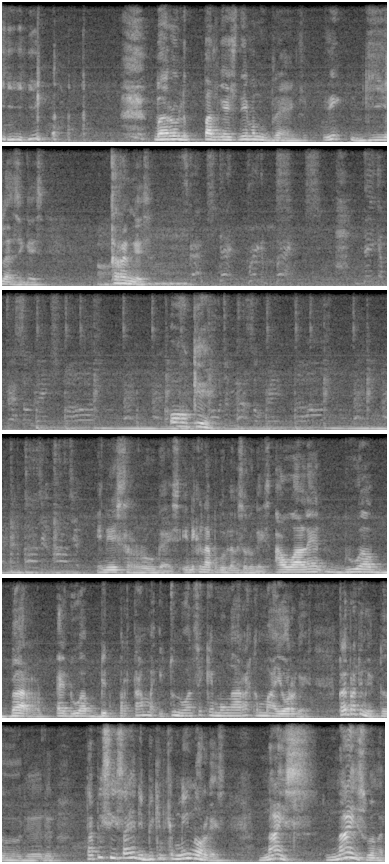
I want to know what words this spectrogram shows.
Gila. Baru depan guys, ini emang brengsek. Ini gila sih guys keren guys. Oke. Ini seru guys. Ini kenapa gue bilang seru guys? Awalnya dua bar eh dua beat pertama itu nuansanya kayak mau ngarah ke mayor guys. Kalian perhatiin nggak? Tuh, tuh, tuh. tapi sisanya dibikin ke minor guys. Nice. Nice banget.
